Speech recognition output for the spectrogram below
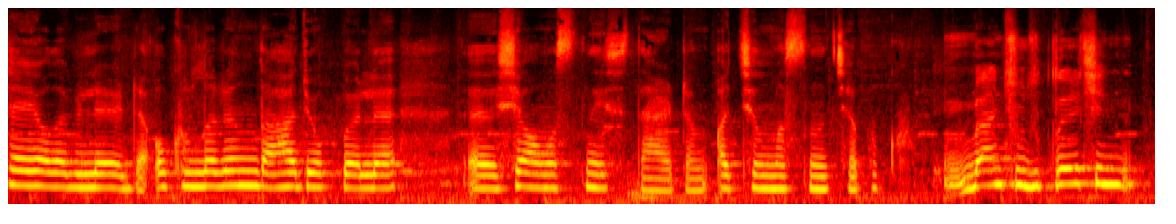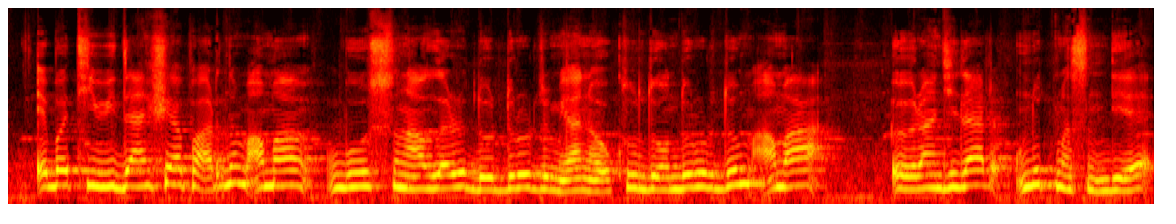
şey olabilirdi. Okulların daha çok böyle e, şey olmasını isterdim. Açılmasını çabuk. Ben çocuklar için EBA TV'den şey yapardım ama bu sınavları durdururdum. Yani okulu dondururdum ama öğrenciler unutmasın diye,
